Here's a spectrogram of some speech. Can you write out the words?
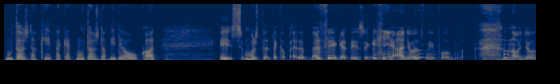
mutasd a képeket, mutasd a videókat, és most ezek a beszélgetések hiányozni fognak. Nagyon.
